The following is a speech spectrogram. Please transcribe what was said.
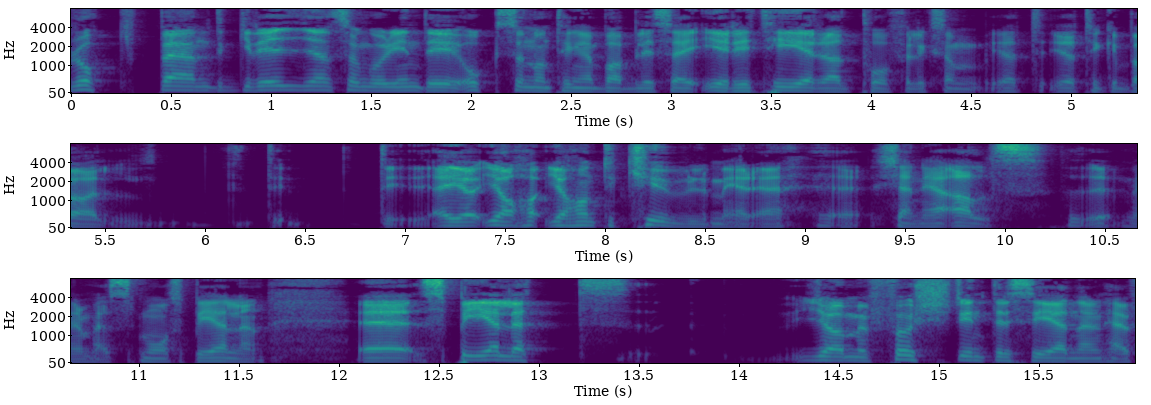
rockband-grejen som går in, det är också någonting jag bara blir så här irriterad på, för liksom, jag, jag tycker bara... Det, det, jag, jag, har- jag har inte kul med det, eh, känner jag alls, med de här småspelen. Eh, spelet gör mig först intresserad när den här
